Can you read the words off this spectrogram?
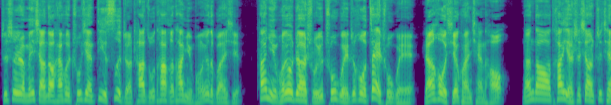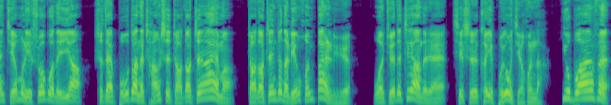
只是没想到还会出现第四者插足他和他女朋友的关系。他女朋友这属于出轨之后再出轨，然后携款潜逃。难道他也是像之前节目里说过的一样？是在不断的尝试找到真爱吗？找到真正的灵魂伴侣？我觉得这样的人其实可以不用结婚的，又不安分，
